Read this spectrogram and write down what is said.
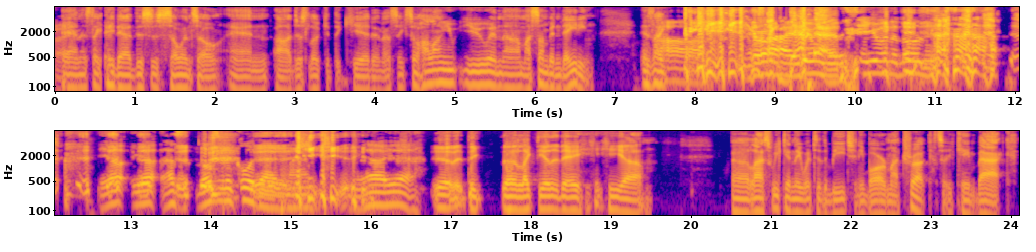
Right. and it's like, "Hey, Dad, this is so and so," and uh, just look at the kid, and I say, "So, how long you you and uh, my son been dating?" It's like, Ah, it's right, like, you're, one of, you're one of those. yep, yep. That's those are the cool dads, man. Yeah, yeah. yeah, they, they uh, like the other day he, um uh last weekend they went to the beach and he borrowed my truck, so he came back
